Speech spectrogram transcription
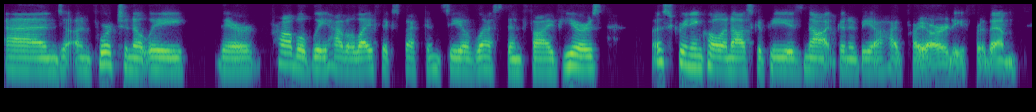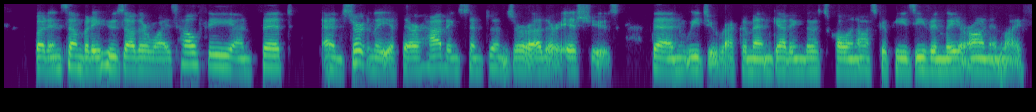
and unfortunately, they probably have a life expectancy of less than five years, a screening colonoscopy is not going to be a high priority for them. But in somebody who's otherwise healthy and fit, and certainly if they're having symptoms or other issues, then we do recommend getting those colonoscopies even later on in life.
